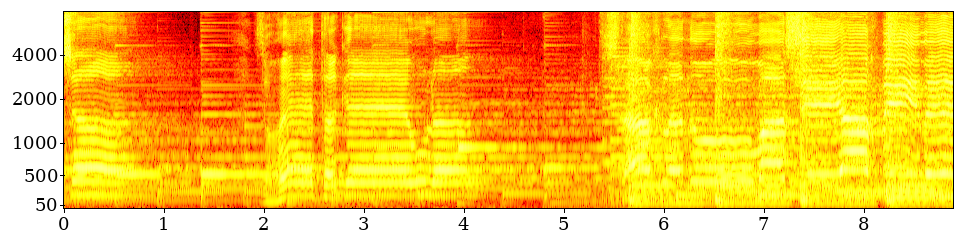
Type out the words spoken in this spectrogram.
השעה, זו עת הגאולה, תשלח לנו משיח במהרה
